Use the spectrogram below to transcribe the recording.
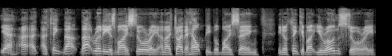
yeah, I, I think that that really is my story, and I try to help people by saying, you know, think about your own story,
